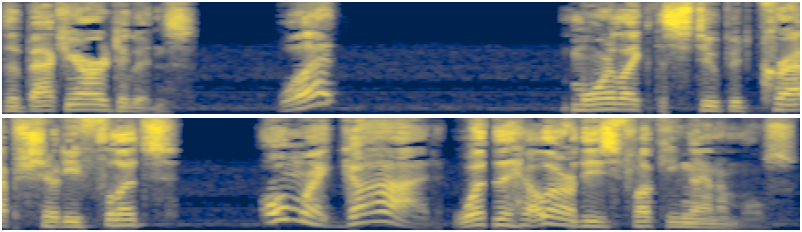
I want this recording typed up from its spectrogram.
The backyardigans. What? More like the stupid crap shitty floods. Oh my god! What the hell are these fucking animals?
